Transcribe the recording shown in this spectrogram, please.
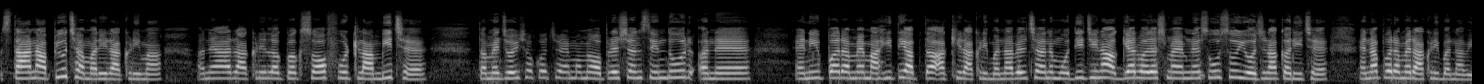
સ્થાન આપ્યું છે અમારી રાખડીમાં. અને આ રાખડી લગભગ સો ફૂટ લાંબી છે. તમે જોઈ શકો છો એમ, અમે ઓપરેશન સિંદૂર અને એની પર અમે માહિતી આપતા આખી રાખડી બનાવેલ છે અને મોદીજીના અગિયાર વર્ષમાં એમને શું શું યોજના કરી છે, એના પર અમે રાખડી બનાવી છે.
